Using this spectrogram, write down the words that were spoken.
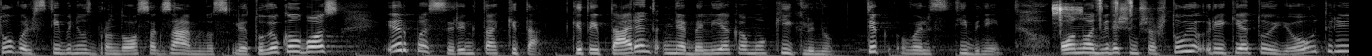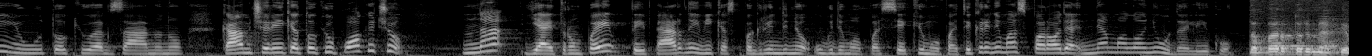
du valstybinius brandos egzaminus - lietuvių kalbos ir pasirinktą kitą. Kitaip tariant, nebelieka mokyklinių, tik valstybiniai. O nuo 26-ųjų reikėtų jau trijų tokių egzaminų. Kam čia reikia tokių pokyčių? Na, jei trumpai, tai pernai vykęs pagrindinio ūkdymo pasiekimų patikrinimas parodė nemalonių dalykų. Dabar turime apie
